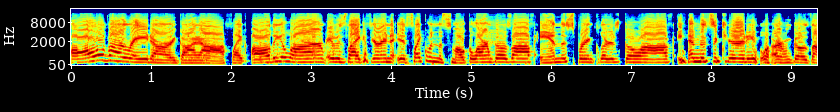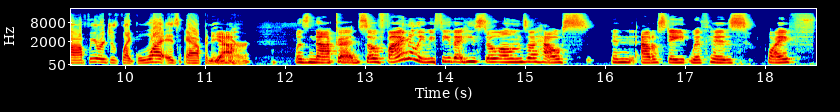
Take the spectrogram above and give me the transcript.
All of our radar gone off. Like all the alarm. It was like if you're in it's like when the smoke alarm goes off and the sprinklers go off and the security alarm goes off. We were just like, what is happening yeah. here? Was not good. So finally, we see that he still owns a house in out of state with his wife,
